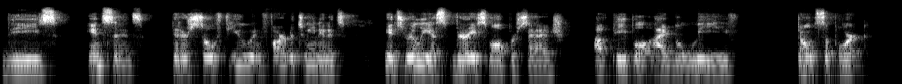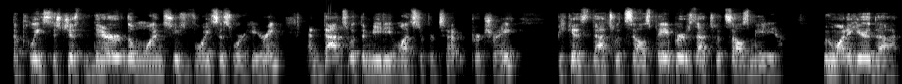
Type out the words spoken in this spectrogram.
these incidents that are so few and far between. And it's it's really a very small percentage of people, I believe, don't support the police. It's just they're the ones whose voices we're hearing. And that's what the media wants to portray because that's what sells papers, that's what sells media. We want to hear the,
